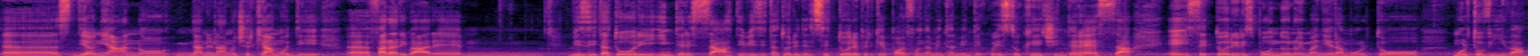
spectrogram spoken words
Eh, di ogni anno, in anno in anno cerchiamo di eh, far arrivare mh, visitatori interessati, visitatori del settore perché poi fondamentalmente è questo che ci interessa e i settori rispondono in maniera molto molto viva.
